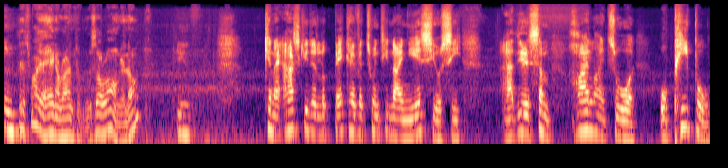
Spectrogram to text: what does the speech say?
Mm. That's why I hang around for so long, you know. Yeah. Can I ask you to look back over 29 years? You'll see, are there some highlights or or people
